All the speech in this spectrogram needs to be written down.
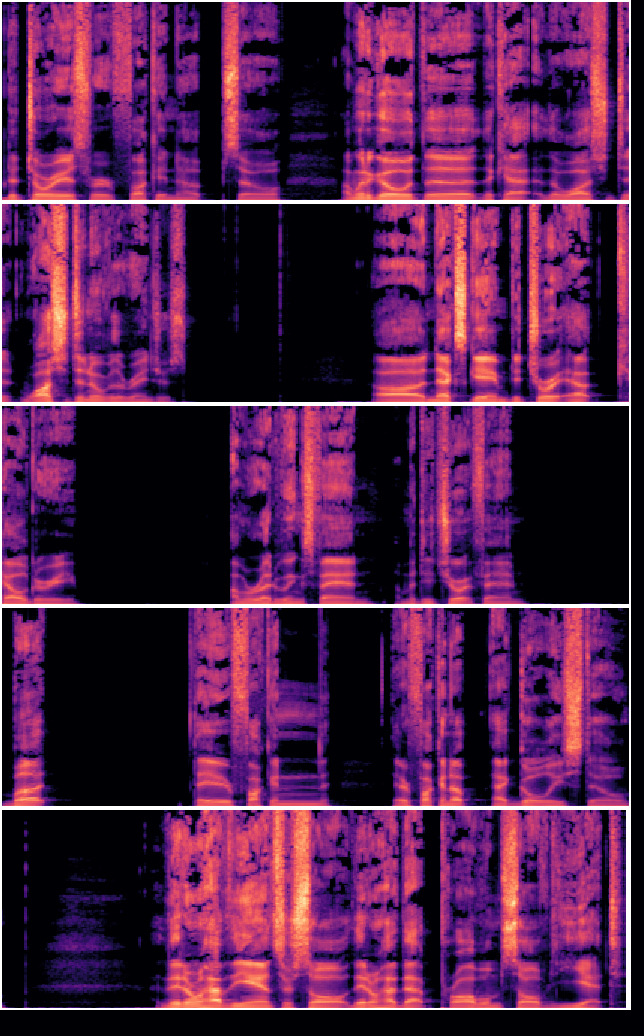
notorious for fucking up. So I'm gonna go with the the cat the Washington Washington over the Rangers. Uh, next game, Detroit at Calgary. I'm a Red Wings fan. I'm a Detroit fan. But they're fucking they're fucking up at goalies still. They don't have the answer solved. They don't have that problem solved yet.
